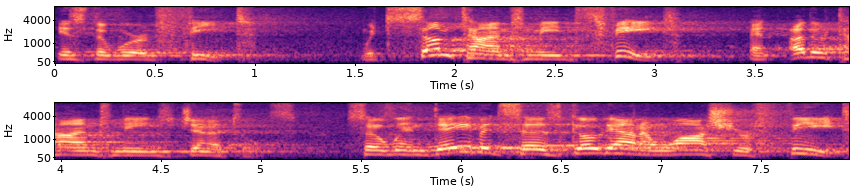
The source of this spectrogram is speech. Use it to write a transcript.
is the word feet, which sometimes means feet and other times means genitals. So when David says, Go down and wash your feet,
